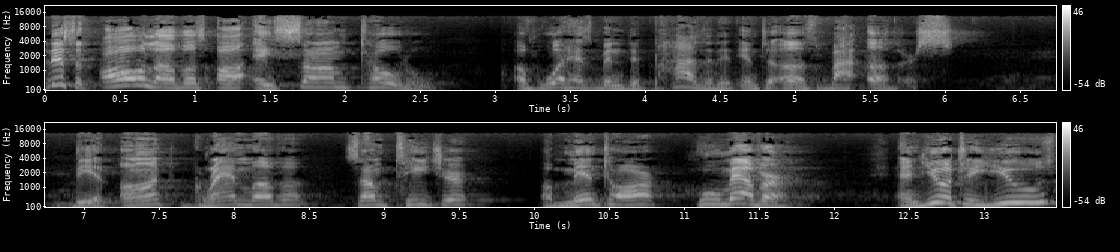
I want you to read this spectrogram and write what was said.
listen, all of us are a sum total of what has been deposited into us by others. Be it aunt, grandmother, some teacher, a mentor, whomever. And you are to use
